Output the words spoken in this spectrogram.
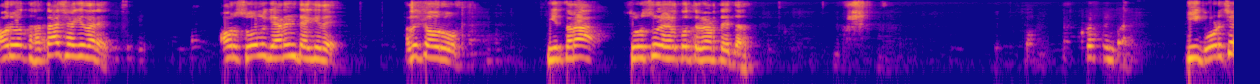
ಅವ್ರು ಇವತ್ತು ಹತಾಶ ಆಗಿದ್ದಾರೆ. ಅವ್ರ ಸೋಲು ಗ್ಯಾರಂಟಿ ಆಗಿದೆ. ಅದಕ್ಕೆ ಅವರು ಈ ತರ ಸುಳ್ಳು ಸುಳ್ಳು ಹೇಳ್ಕೊಂಡು ತಿರುಗಾಡ್ತಾ ಇದ್ದಾರೆ. ಈ ಗೋಡ್ಸೆ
